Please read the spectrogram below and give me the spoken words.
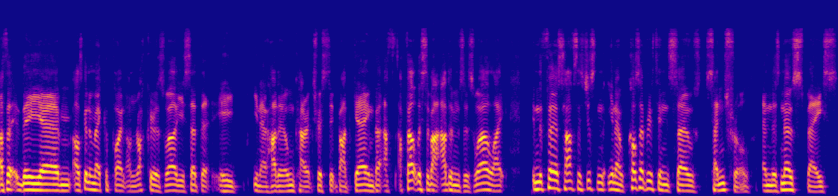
I think the um, I was going to make a point on Roca as well. You said that he, you know, had an uncharacteristic bad game, but I, I felt this about Adams as well. Like in the first half, there's just you know, because everything's so central and there's no space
